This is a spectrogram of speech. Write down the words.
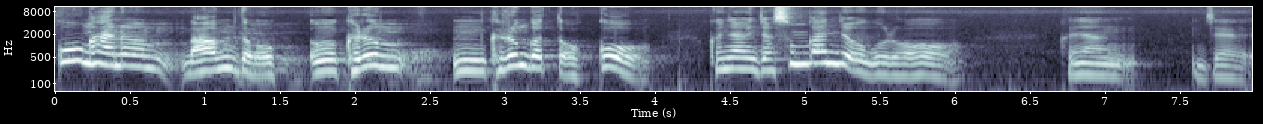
꽁 하는 마음도 없, 어, 그런 음, 그런 것도 없고 그냥 이제 순간적으로 그냥 이제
